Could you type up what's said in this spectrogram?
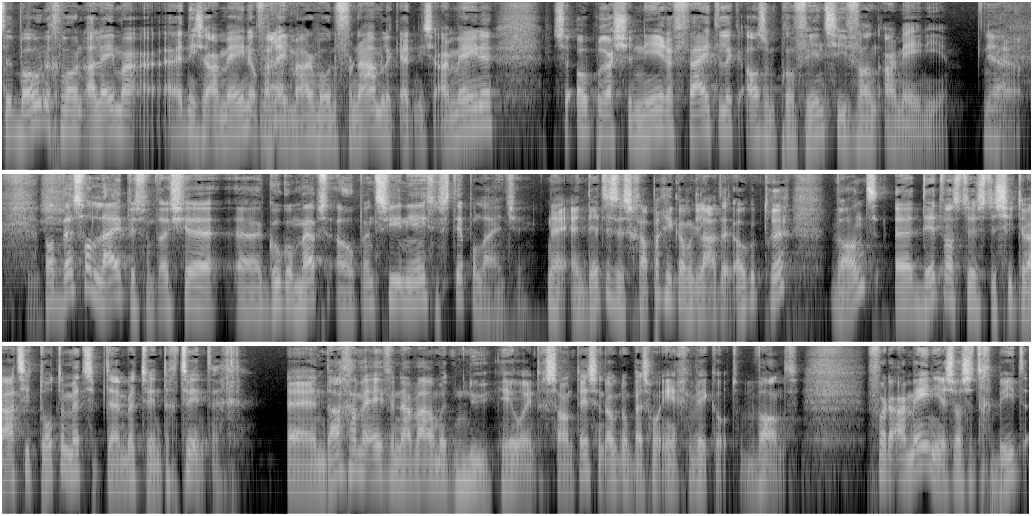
gewoon, er wonen gewoon alleen maar etnische Armenen. Of Ja. alleen maar, wonen voornamelijk etnische Armenen. Ze operationeren feitelijk als een provincie van Armenië. Ja. Wat best wel lijp is, want als je eh, Google Maps opent, zie je niet eens een stippellijntje. Nee, en dit is dus grappig. Hier kom ik later ook op terug. Want eh, dit was dus de situatie tot en met september 2020. En dan gaan we even naar waarom het nu heel interessant is. En ook nog best wel ingewikkeld. Want voor de Armeniërs was het gebied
